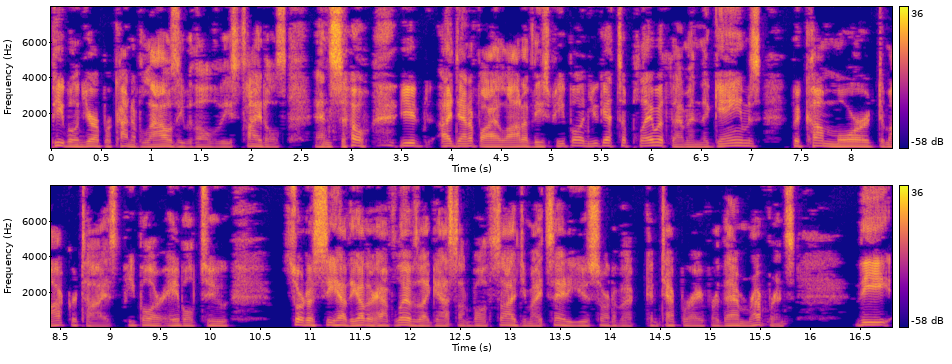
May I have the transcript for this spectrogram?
people in Europe are kind of lousy with all of these titles. And so you'd identify a lot of these people and you get to play with them and the games become more democratized. People are able to sort of see how the other half lives, I guess, on both sides, you might say, to use sort of a contemporary for them reference. The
